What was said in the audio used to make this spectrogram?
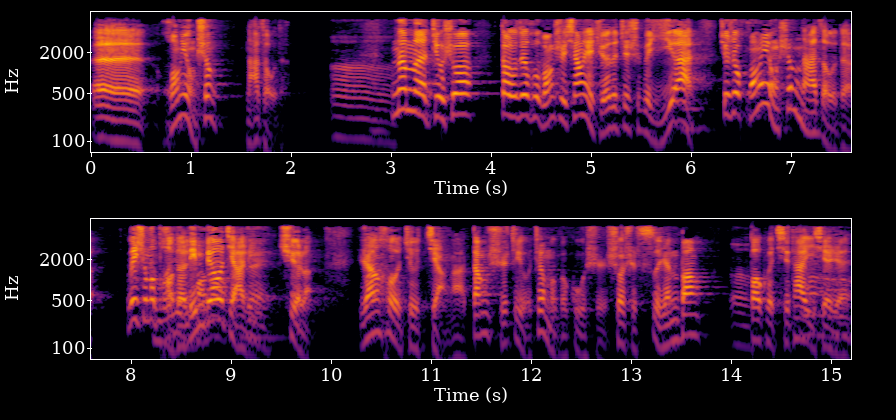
呃黄永胜拿走的。嗯，那么就说到了最后，王世襄也觉得这是个疑案，就说黄永胜拿走的，为什么跑到林彪家里去了？然后就讲啊，当时就有这么个故事，说是四人帮，包括其他一些人，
